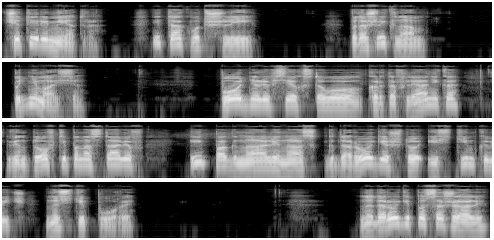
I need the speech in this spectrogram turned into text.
четыре метра. И так вот шли. Подошли к нам. Поднимайся. Подняли всех с того картофляника, винтовки понаставив, и погнали нас к дороге, что из Тимкович на Степуры. На дороге посажали.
